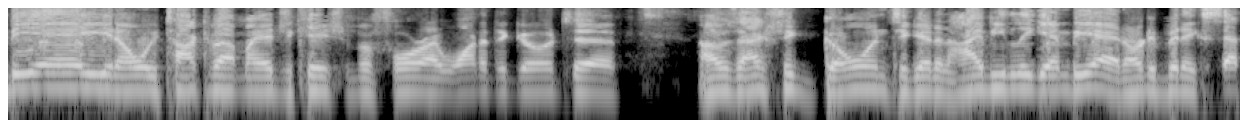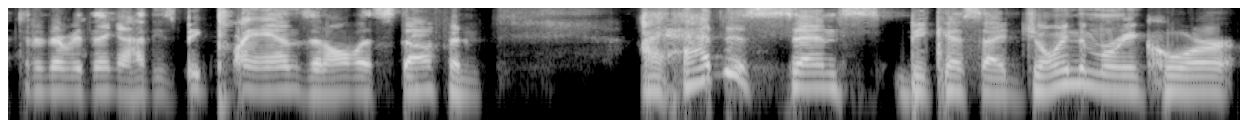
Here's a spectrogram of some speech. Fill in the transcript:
MBA. You know, we talked about my education before. I wanted to go to, I was actually going to get an Ivy League MBA. I'd already been accepted and everything. I had these big plans and all that stuff. And I had this sense because I joined the Marine Corps.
